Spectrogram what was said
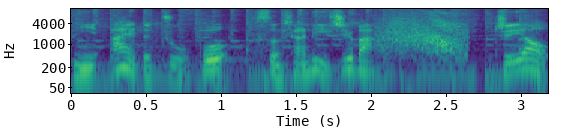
你爱的主播送上荔枝吧。只要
